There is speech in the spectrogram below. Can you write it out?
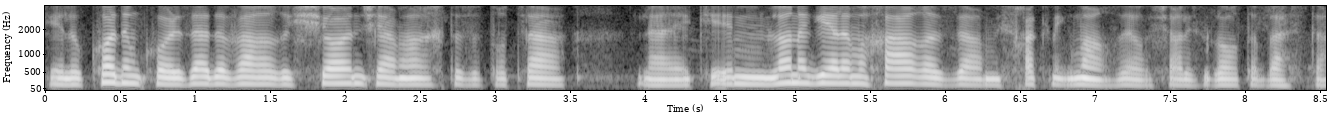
כאילו, קודם כל, זה הדבר הראשון שהמערכת הזאת רוצה. כי אם לא נגיע למחר, אז המשחק נגמר, זהו, אפשר לסגור את הבסטה.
